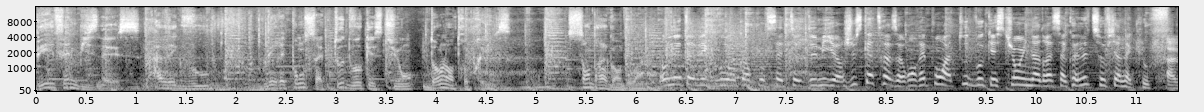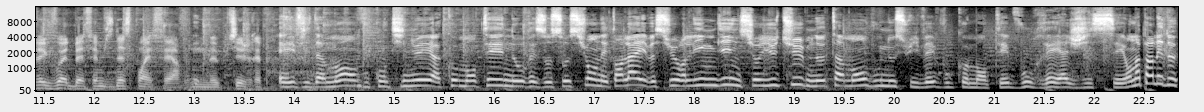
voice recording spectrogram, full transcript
BFM Business, avec vous, les réponses à toutes vos questions dans l'entreprise. Sandra Gandoin. On est avec vous encore pour cette demi-heure jusqu'à 13h. On répond à toutes vos questions. Une adresse à connaître, Sofiane Aklouf. Avec vous à bfmbusiness.fr. Vous ne me piégerez pas. Évidemment, vous continuez à commenter nos réseaux sociaux. On est en live sur LinkedIn, sur YouTube notamment. Vous nous suivez, vous commentez, vous réagissez. On a parlé de,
